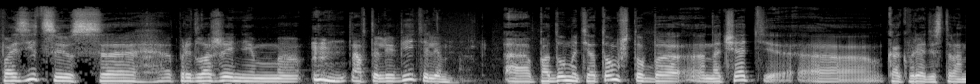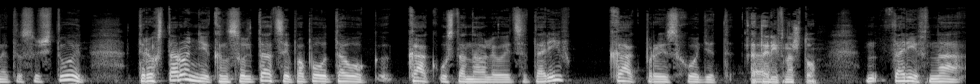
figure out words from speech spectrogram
позицию с э, предложением автолюбителям подумать о том, чтобы начать, как в ряде стран это существует, трехсторонние консультации по поводу того, как устанавливается тариф, как происходит... А тариф на что? Тариф на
